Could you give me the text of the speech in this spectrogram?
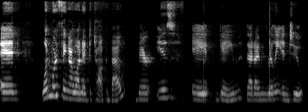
And one more thing I wanted to talk about. There is a game that I'm really into.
